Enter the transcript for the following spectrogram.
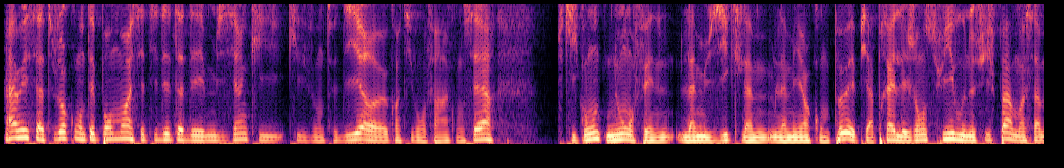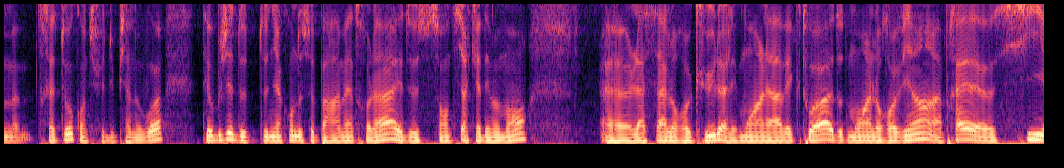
Ah oui, ça a toujours compté pour moi. Et cette idée, tu as des musiciens qui, qui vont te dire, euh, quand ils vont faire un concert, ce qui compte, nous, on fait la musique la, la meilleure qu'on peut. Et puis après, les gens suivent ou ne suivent pas. Moi, ça me, très tôt, quand tu fais du piano-voix, tu es obligé de tenir compte de ce paramètre-là et de sentir qu'il y a des moments. euh, la salle recule, elle est moins là avec toi, d'autres moments elle revient. Après, euh, si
